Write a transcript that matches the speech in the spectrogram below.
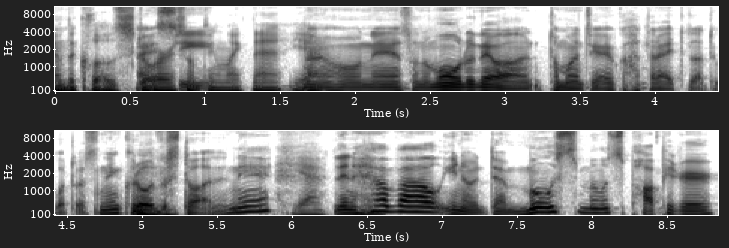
know the clothes store or see. something like that. なる Yeah. ほどね。そのモールでは友達がよく働いてたってことですね。クローズストアでね。 Yeah. Then how about, you know, the most, most popular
